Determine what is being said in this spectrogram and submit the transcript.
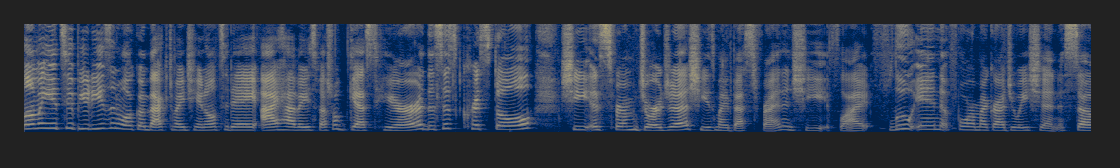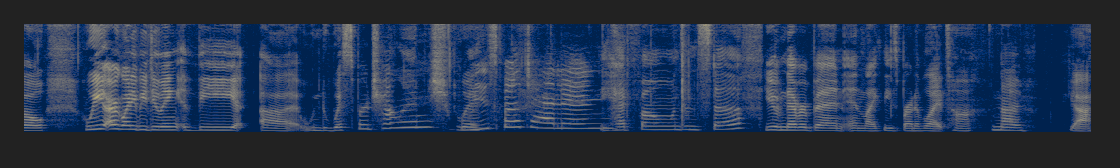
Hello, my YouTube beauties, and welcome back to my channel. Today, I have a special guest here. This is Crystal. She is from Georgia. She is my best friend, and she fly flew in for my graduation. So, we are going to be doing the uh, Whisper Challenge with Whisper challenge. the headphones and stuff. You've never been in like these bright of lights, huh? No, Yeah. I'm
